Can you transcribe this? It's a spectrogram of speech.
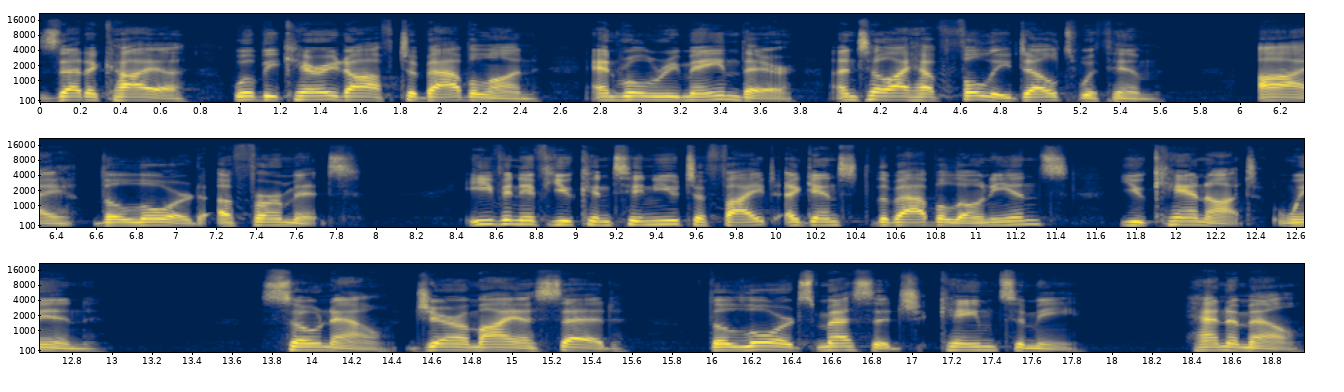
Zedekiah will be carried off to Babylon and will remain there until I have fully dealt with him. I, the Lord, affirm it. Even if you continue to fight against the Babylonians, you cannot win. So now Jeremiah said, The Lord's message came to me. Hanamel,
